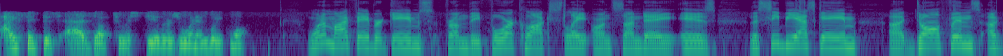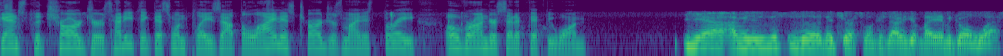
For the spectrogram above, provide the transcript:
I think this adds up to a Steelers win in week one. One of my favorite games from the four o'clock slate on Sunday is the CBS game. Uh, Dolphins against the Chargers. How do you think this one plays out? The line is Chargers minus three, over under set at 51. Yeah, I mean, this is an interesting one because now you get Miami going west.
